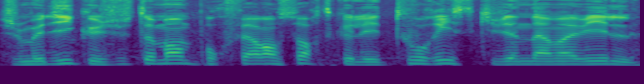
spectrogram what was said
je me dis que justement pour faire en sorte que les touristes qui viennent dans ma ville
